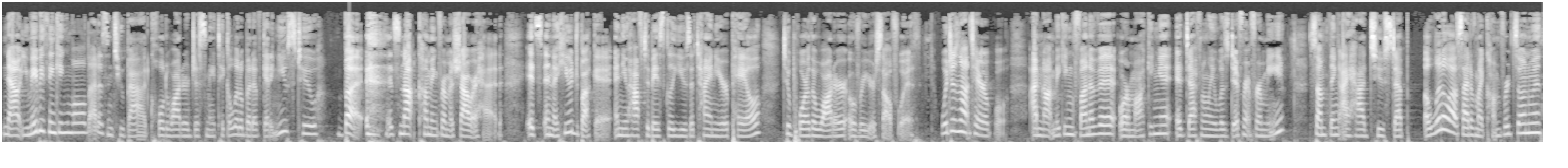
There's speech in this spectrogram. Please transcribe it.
Now, you may be thinking, well, that isn't too bad. Cold water just may take a little bit of getting used to, but it's not coming from a shower head. It's in a huge bucket, and you have to basically use a tinier pail to pour the water over yourself with, which is not terrible. I'm not making fun of it or mocking it. It definitely was different for me, something I had to step a little outside of my comfort zone with,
